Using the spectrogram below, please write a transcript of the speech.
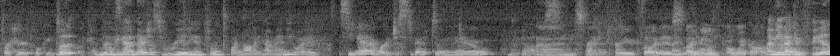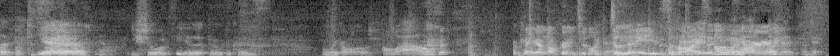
for hair plucking But like then Costner. again, they're just really influenced by Nottingham anyway. So yeah, we're just about done now. Oh my god, I'm so excited. are, are you excited? I- I, yeah. mean, oh my god. I mean, I can feel it, but to Yeah. see it, yeah. You should feel it though because, oh my god. Oh wow. Okay, I'm not going to like Okay. delay the surprise Okay, oh anymore. my god, Okay, okay.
